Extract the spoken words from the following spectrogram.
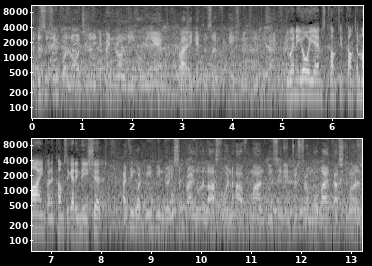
The decision for launch is really dependent on the OEMs right. as they get through certification in Q2 time. Do any OEMs come to come to mind when it comes to getting these shipped? I think what we've been really surprised over the last four and a half months, we've seen interest from mobile customers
